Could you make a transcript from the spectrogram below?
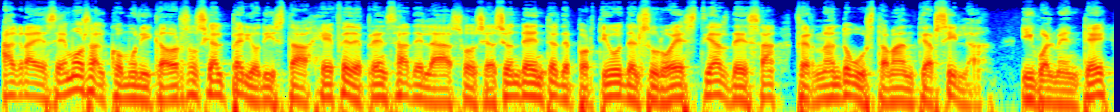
Agradecemos al comunicador social periodista, jefe de prensa de la Asociación de Entes Deportivos del Suroeste ASDESA, Fernando Bustamante Arcila. Igualmente,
